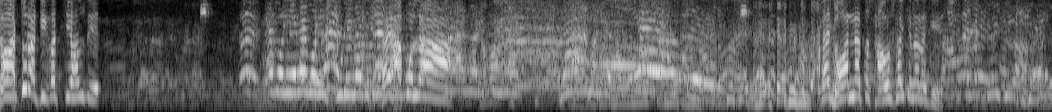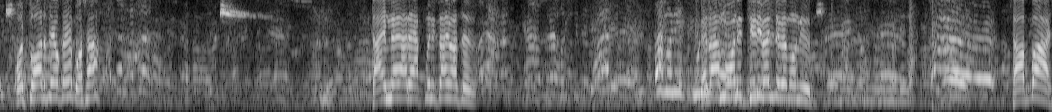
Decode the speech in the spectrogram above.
ধর তোরা কি করছিস হালদি? এই ধর না তো সাহস হয়েছে না নাকি? ও চড় দে ওকে বসা। টাইম নাই আর এক মিনিট টাইম আছে। দাদা মনির ছিড়ি ফেল দেবে মনির। সাব্বাস।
